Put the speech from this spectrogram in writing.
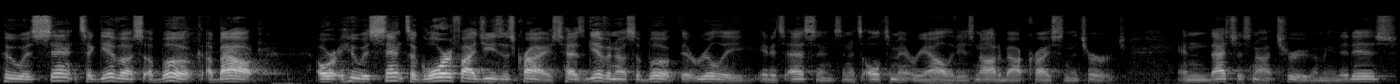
who was sent to give us a book about, or who was sent to glorify Jesus Christ, has given us a book that really, in its essence and its ultimate reality, is not about Christ and the church. And that's just not true. I mean, it is,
